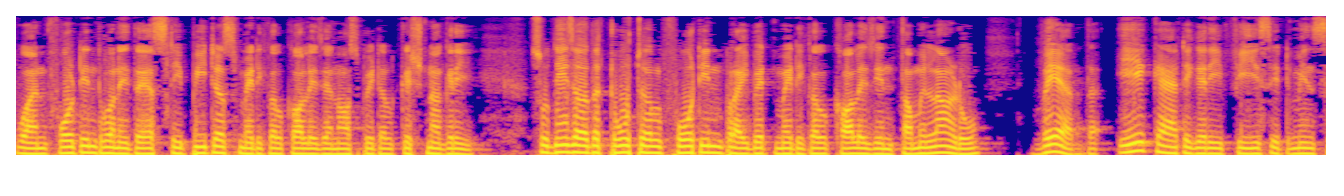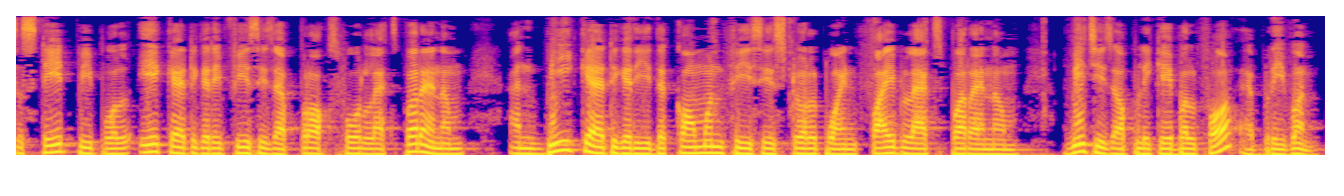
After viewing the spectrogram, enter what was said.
one 14th one is the ST Peters Medical College and Hospital Krishnagiri so these are the total 14 private medical colleges in Tamil Nadu where the A category fees, it means state people, A category fees is approx 4 lakhs per annum and B category the common fees is 12.5 lakhs per annum which is applicable for everyone.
